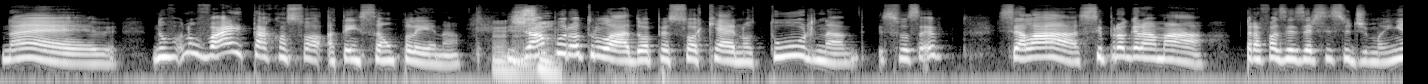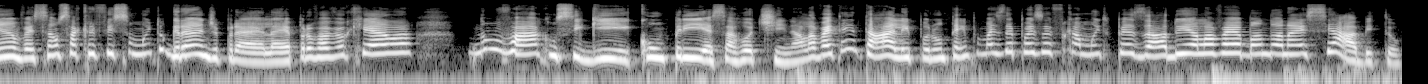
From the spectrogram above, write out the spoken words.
né? Não, não vai estar com a sua atenção plena. Já Sim. por outro lado, a pessoa que é noturna, se você se ela se programar para fazer exercício de manhã, vai ser um sacrifício muito grande para ela. É provável que ela não vá conseguir cumprir essa rotina. Ela vai tentar ali por um tempo, mas depois vai ficar muito pesado e ela vai abandonar esse hábito.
